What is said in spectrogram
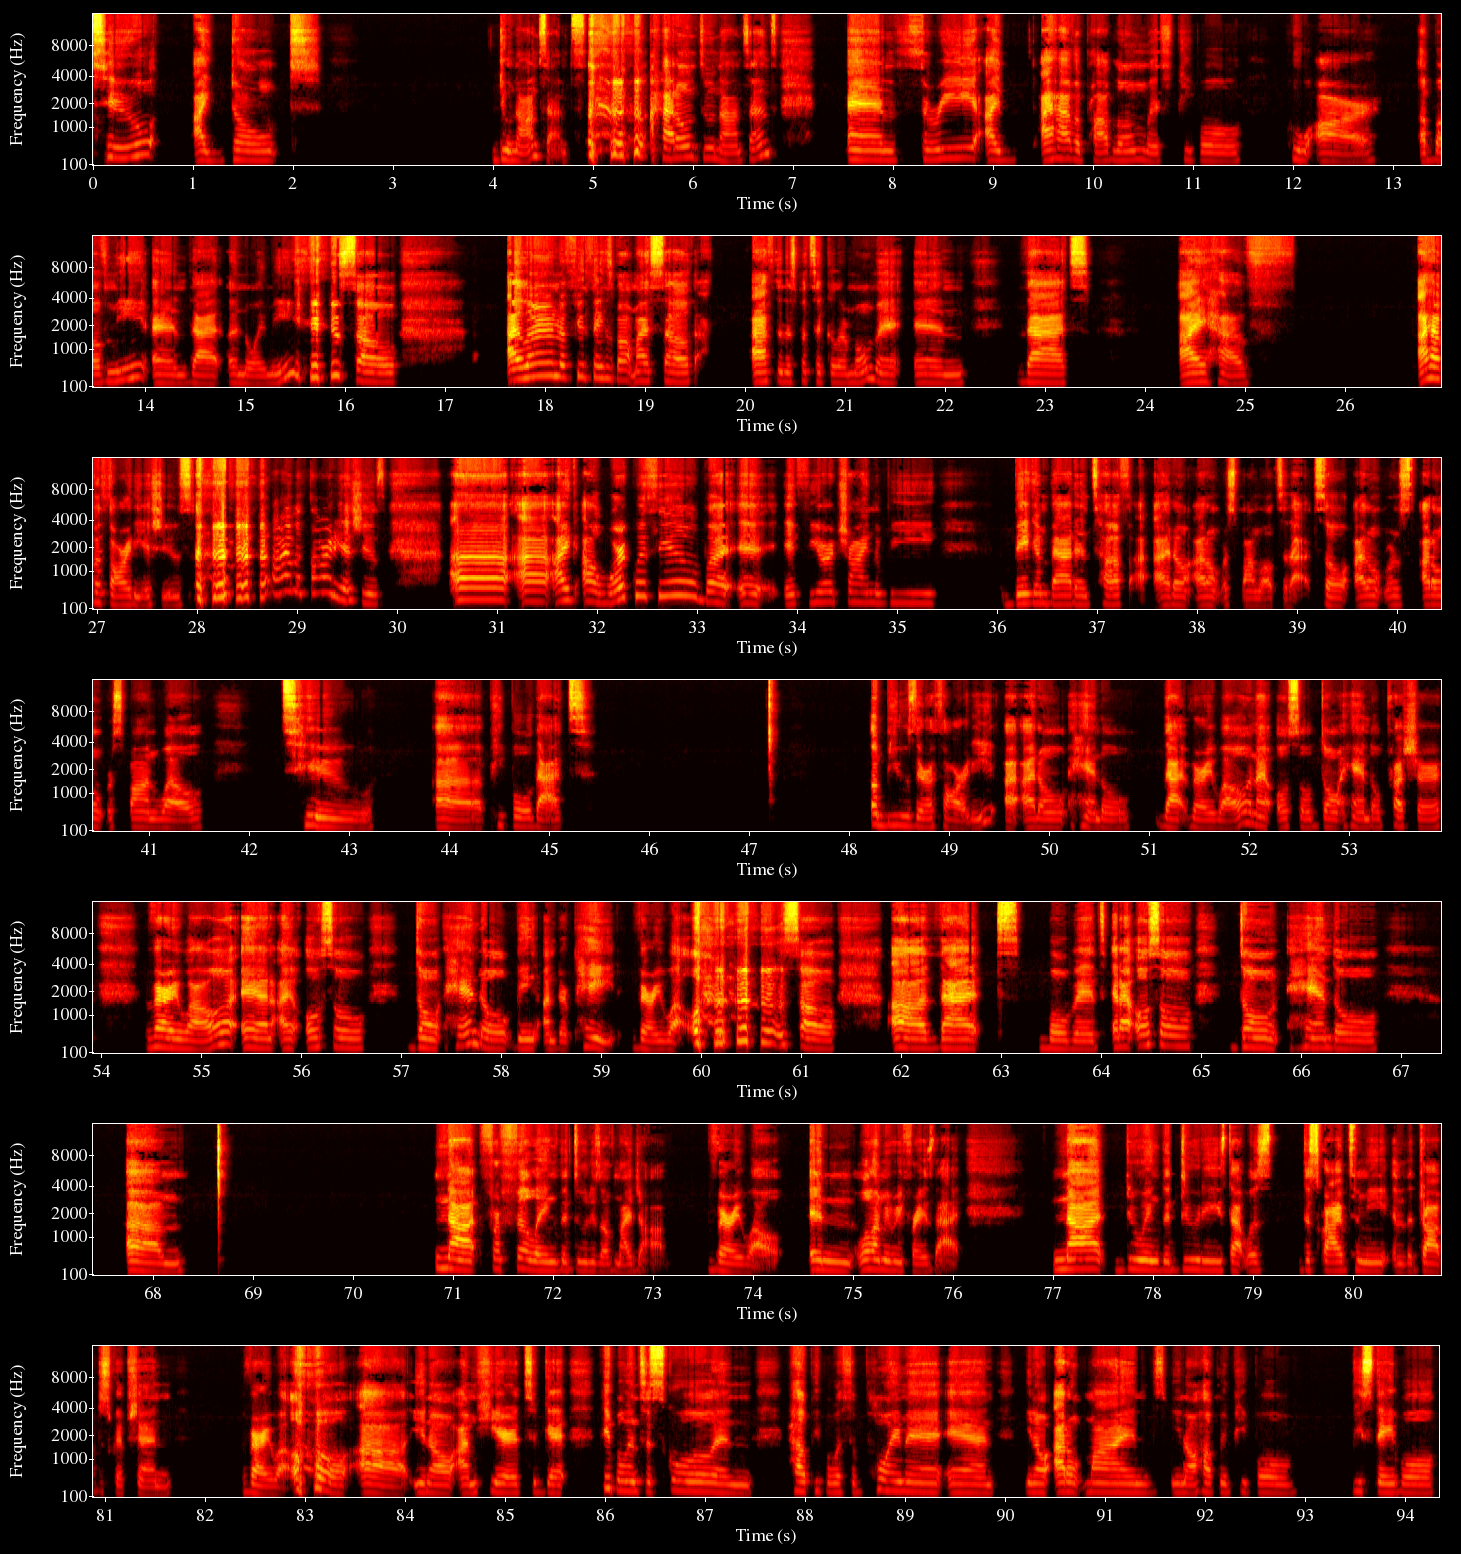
Two, I don't do nonsense. I don't do nonsense. And three, I I have a problem with people who are above me and that annoy me. so I learned a few things about myself after this particular moment and that I have I have authority issues. I have authority issues. Uh, I, I will work with you, but if you're trying to be big and bad and tough, I, I don't I don't respond well to that. So I don't res- I don't respond well to uh people that abuse their authority. I, I don't handle that very well, and I also don't handle pressure very well, and I also don't handle being underpaid very well. so uh, that moment, and I also don't handle um, not fulfilling the duties of my job very well. And well, let me rephrase that. Not doing the duties that was described to me in the job description very well. uh, you know, I'm here to get people into school and help people with employment. And, you know, I don't mind, you know, helping people be stable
